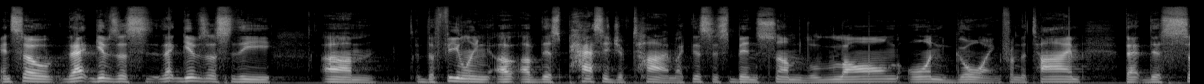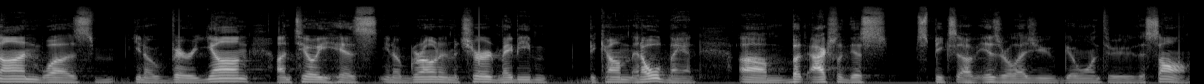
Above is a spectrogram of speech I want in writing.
And so that gives us, that gives us the, um, the feeling of, of, this passage of time, like this has been some long ongoing from the time that this son was, you know, very young until he has, you know, grown and matured, maybe even become an old man. Um, but actually, this speaks of Israel as you go on through the psalm.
